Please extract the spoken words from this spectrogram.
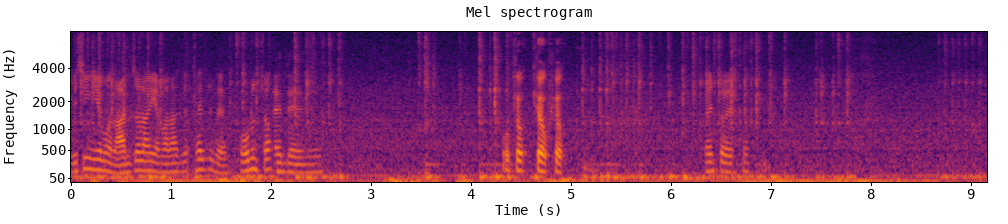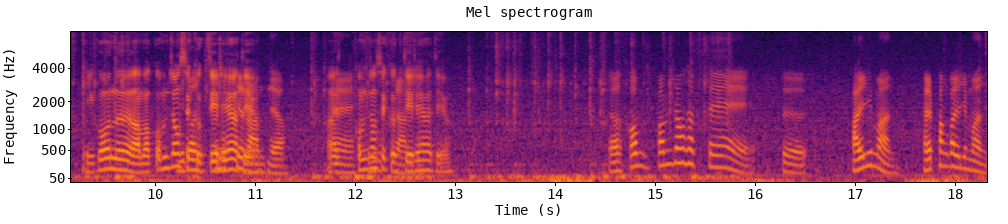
미식님은 안전하게만 하- 해주세요. 오른쪽 네네네. 오 벽 벽 벽 왼쪽 왼쪽. 이거는 아마 검정색 극딜 해야 돼요 안 돼요. 아 네, 검정색 중국딜 극딜 안 해야 돼요 내가 검, 검정색 때 그 관리만 발판 관리만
